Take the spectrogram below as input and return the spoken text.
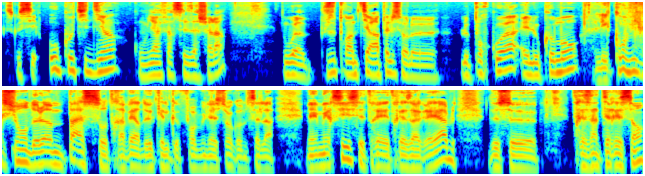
Parce que c'est au quotidien qu'on vient faire ces achats-là voilà, juste pour un petit rappel sur le, pourquoi et le comment. Les convictions de l'homme passent au travers de quelques formulations comme celle-là. Mais merci, c'est très très agréable de se très intéressant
